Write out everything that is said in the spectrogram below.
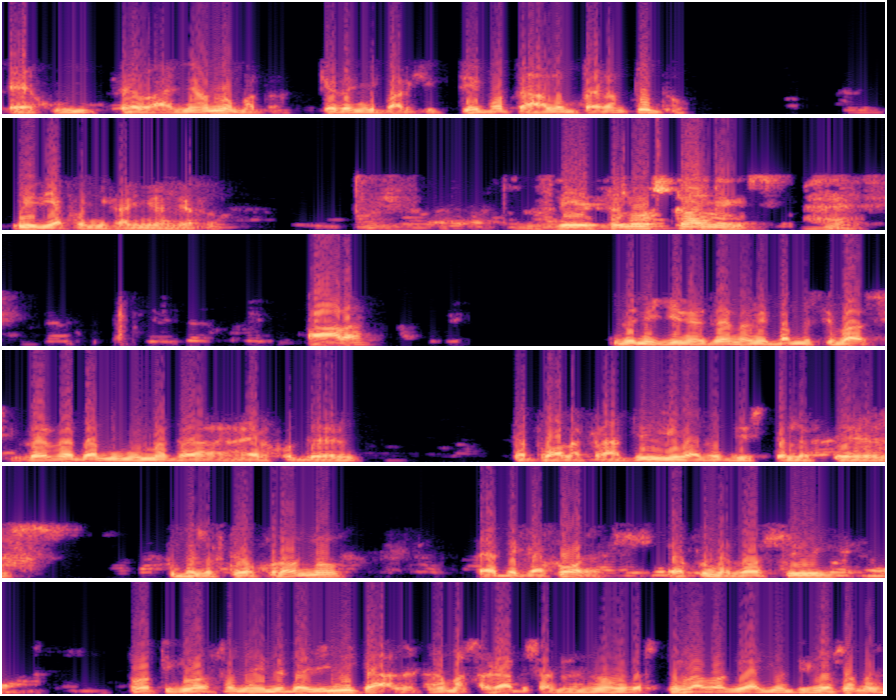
έχουν ελάνια ονόματα και δεν υπάρχει τίποτα άλλο πέραν τούτου. Ή διαφωνεί κανένα γι' αυτό. Διεθνώς κανείς. Άρα δεν γίνεται να μην πάμε στη βάση. Βέβαια τα μηνύματα έρχονται από άλλα κράτη. Είδατε τις τελευταίες, τον τελευταίο χρόνο 11 χώρες έχουν δώσει πρώτη γλώσσα να είναι τα ελληνικά. Δεν μας αγάπησαν ενώ στην Ελλάδα διαλύουν τη γλώσσα μας.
